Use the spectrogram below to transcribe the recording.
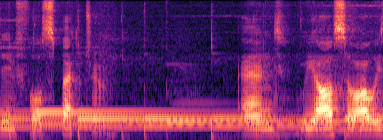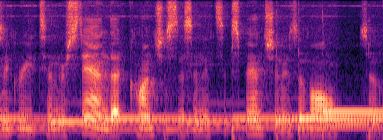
the full spectrum and we also always agree to understand that consciousness and its expansion is of all. So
